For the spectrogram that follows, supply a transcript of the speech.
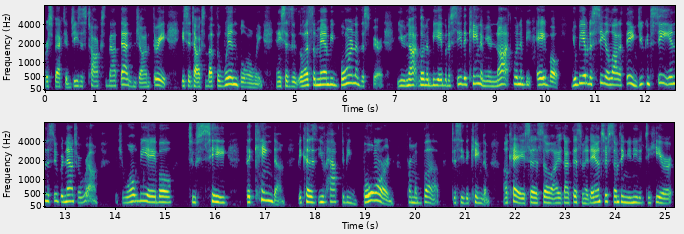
perspective. Jesus talks about that in John 3. He said talks about the wind blowing. And he says unless a man be born of the spirit, you're not going to be able to see the kingdom. You're not going to be able. You'll be able to see a lot of things. You can see in the supernatural realm, but you won't be able to see the kingdom because you have to be born from above to see the kingdom. Okay, says so I got this one. It answers something you needed to hear.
